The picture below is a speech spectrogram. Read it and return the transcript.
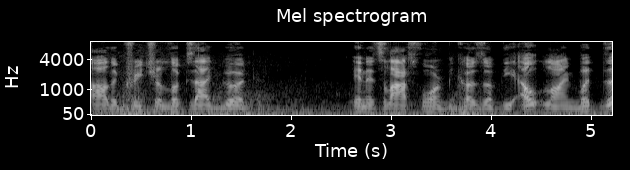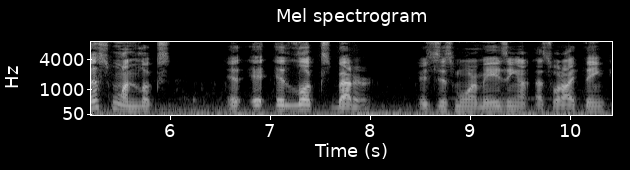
uh, the creature looks that good in its last form because of the outline, but this one looks, it, it, it looks better. It's just more amazing, uh, that's what I think,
